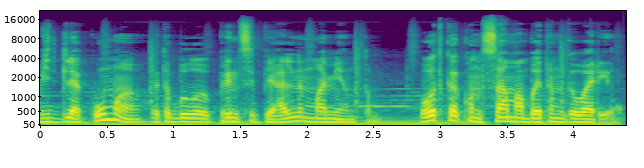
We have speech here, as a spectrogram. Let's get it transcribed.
Ведь для Кума это было принципиальным моментом. Вот как он сам об этом говорил.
